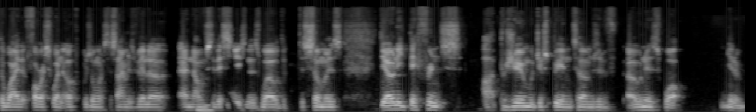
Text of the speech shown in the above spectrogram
The way that Forest went up was almost the same as Villa, and obviously this season as well. The, the summers, the only difference I presume would just be in terms of owners. What you know,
